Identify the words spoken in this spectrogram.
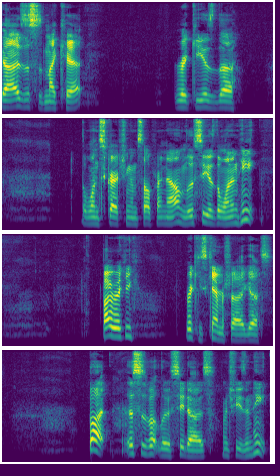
Guys, this is my cat. Ricky is the the one scratching himself right now, and Lucy is the one in heat. Bye, Ricky. Ricky's camera shy, I guess. But this is what Lucy does when she's in heat.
